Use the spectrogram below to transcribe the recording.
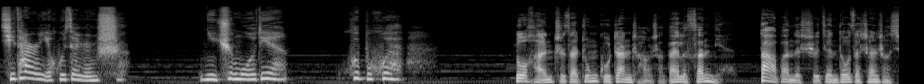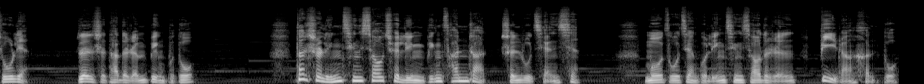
其他人也会在人世。你去魔殿，会不会？”洛寒只在中古战场上待了三年，大半的时间都在山上修炼，认识他的人并不多。但是林青霄却领兵参战，深入前线。魔族见过林青霄的人必然很多，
